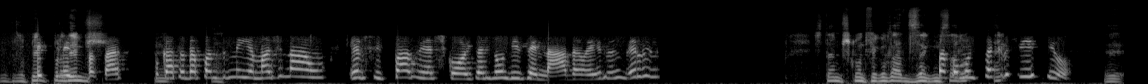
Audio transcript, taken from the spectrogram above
E de repente perdemos. Por causa da pandemia, mas não. Eles fazem as coisas, não dizem nada. Eles, eles... Estamos com dificuldades em começar. Está com muito sacrifício. É,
